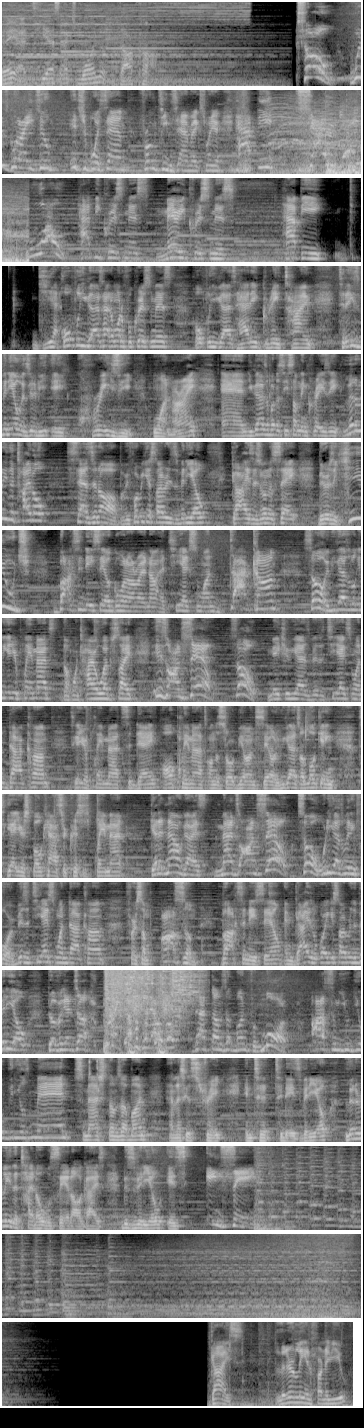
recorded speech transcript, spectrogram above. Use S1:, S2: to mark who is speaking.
S1: today at tsx1.com.
S2: So, what is going on YouTube? It's your boy Sam from Team SamRex right here. Happy Saturday! Whoa! Happy Christmas, Merry Christmas, Happy yeah. Hopefully you guys had a wonderful Christmas. Hopefully you guys had a great time. Today's video is gonna be a crazy one, all right? And you guys are about to see something crazy. Literally the title says it all. But before we get started with this video, guys, I just wanna say there's a huge Boxing Day sale going on right now at tsx1.com. So if you guys are looking to get your playmats, the entire website is on sale. So make sure you guys visit tsx1.com to get your playmats today. All playmats on the store will be on sale. If you guys are looking to get your Spellcaster Christmas playmat, Get it now, guys. The mat's on sale. So, what are you guys waiting for? Visit tsx1.com for some awesome Boxing Day sale. And guys, before I get started with the video, don't forget to up elbow, that thumbs up button for more awesome Yu-Gi-Oh videos, man. Smash thumbs up button, and let's get straight into today's video. Literally, the title will say it all, guys. This video is insane. Guys, literally in front of you,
